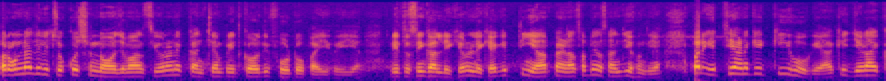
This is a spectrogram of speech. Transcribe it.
ਪਰ ਉਹਨਾਂ ਦੇ ਵਿੱਚੋਂ ਕੁਝ ਨੌਜਵਾਨ ਸੀ, ਉਹਨਾਂ ਨੇ ਕੰਚਨਪ੍ਰੀਤ ਕੌਰ ਦੀ ਫੋਟੋ ਪਾਈ ਹੋਈ ਆ। ਜਿਹੜੀ ਤੁਸੀਂ ਗੱਲ ਲਿਖੀ, ਉਹਨਾਂ ਲਿਖਿਆ ਕਿ ਧੀਆਂ ਭੈਣਾਂ ਸਭ ਦੀਆਂ ਸਾਂਝੀਆਂ ਹੁੰਦੀਆਂ। ਪਰ ਇੱਥੇ ਆਣ ਕੇ ਕੀ ਹੋ ਗਿਆ ਕਿ ਜਿਹੜਾ ਇੱਕ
